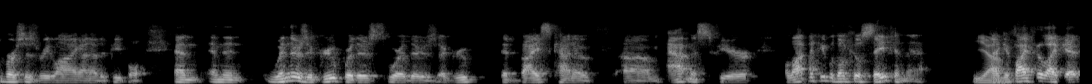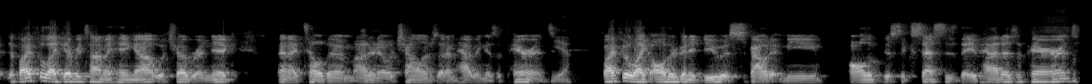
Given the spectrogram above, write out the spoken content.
versus relying on other people and and then when there's a group where there's where there's a group advice kind of um, atmosphere a lot of people don't feel safe in that Yeah. like if I feel like if I feel like every time I hang out with Trevor and Nick and I tell them I don't know a challenge that I'm having as a parent, Yeah. If I feel like all they're going to do is spout at me all of the successes they've had as a parent,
